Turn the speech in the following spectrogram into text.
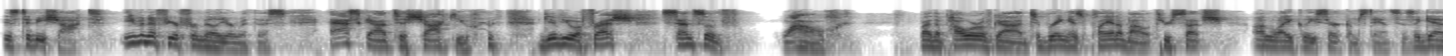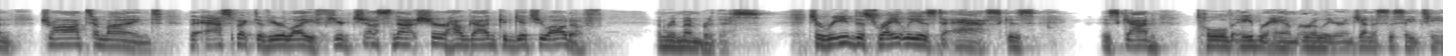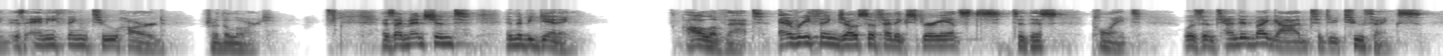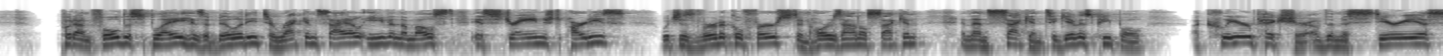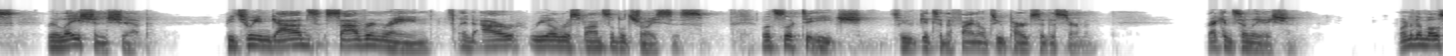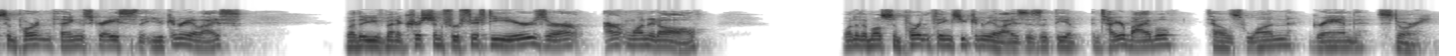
is to be shocked. Even if you're familiar with this, ask God to shock you, give you a fresh sense of wow by the power of God to bring his plan about through such unlikely circumstances. Again, draw to mind the aspect of your life you're just not sure how God could get you out of. And remember this. To read this rightly is to ask, is, as God told Abraham earlier in Genesis 18, is anything too hard for the Lord? As I mentioned in the beginning, all of that, everything Joseph had experienced to this point was intended by God to do two things. Put on full display his ability to reconcile even the most estranged parties, which is vertical first and horizontal second, and then second, to give his people a clear picture of the mysterious relationship between God's sovereign reign and our real responsible choices. Let's look to each as we get to the final two parts of the sermon. Reconciliation. One of the most important things, Grace, that you can realize, whether you've been a Christian for 50 years or aren't, aren't one at all, one of the most important things you can realize is that the entire Bible tells one grand story.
